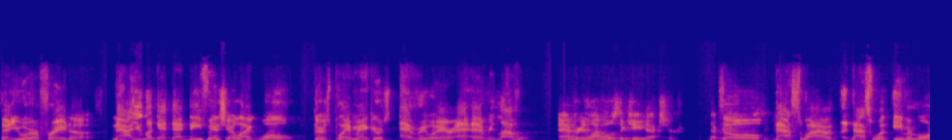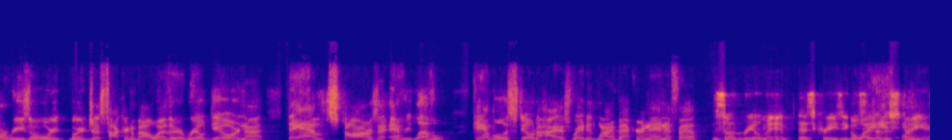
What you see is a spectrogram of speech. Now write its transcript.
that you were afraid of? Now you look at that defense, you're like, whoa, there's playmakers everywhere at every level. Every level is the key, Dexter. Every so that's why that's what even more reason we're we're just talking about whether a real deal or not. They have stars at every level. Campbell is still the highest rated linebacker in the NFL. It's unreal, man. That's crazy. The way he's the playing.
